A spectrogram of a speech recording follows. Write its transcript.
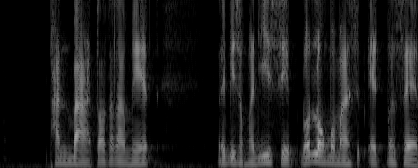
126,000 บาทต่อตารางเมตร ในปี 2020 ลดลงประมาณ 11%น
